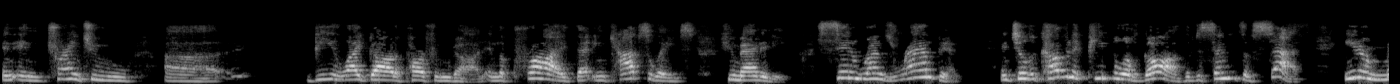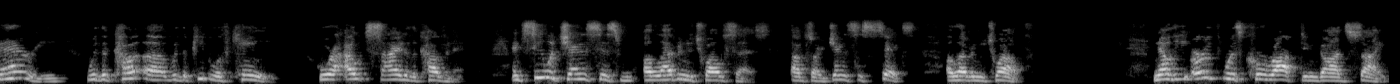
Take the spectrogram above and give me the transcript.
in, in trying to uh, be like God apart from God and the pride that encapsulates humanity. Sin runs rampant until the covenant people of God, the descendants of Seth, intermarry with the, uh, with the people of Cain who are outside of the covenant. And see what Genesis 11 to 12 says. I'm sorry, Genesis 6, 11 to 12. Now the earth was corrupt in God's sight,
